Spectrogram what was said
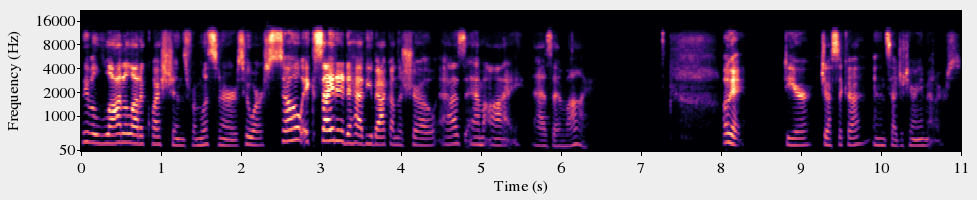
We have a lot, a lot of questions from listeners who are so excited to have you back on the show, as am I. As am I. Okay, dear Jessica and Sagittarian Matters.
